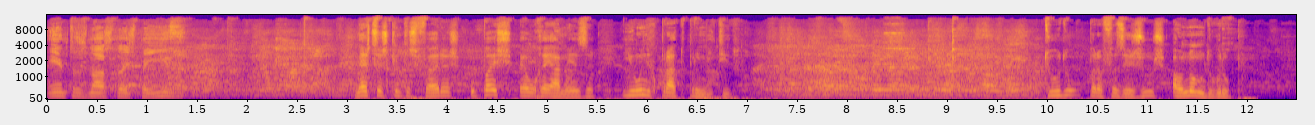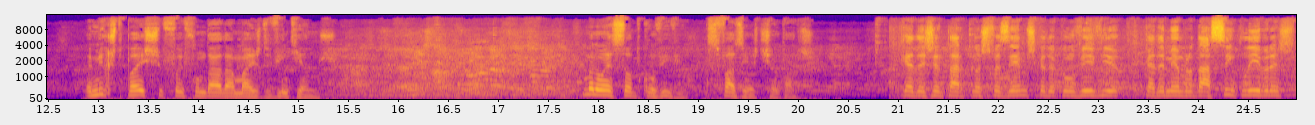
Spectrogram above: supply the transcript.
entre os nossos dois países. Nestas quintas-feiras, o peixe é o rei à mesa e o único prato permitido. Tudo para fazer jus ao nome do grupo. Amigos de Peixe foi fundada há mais de 20 anos. Mas não é só de convívio que se fazem estes jantares. Cada jantar que nós fazemos, cada convívio, cada membro dá 5 libras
